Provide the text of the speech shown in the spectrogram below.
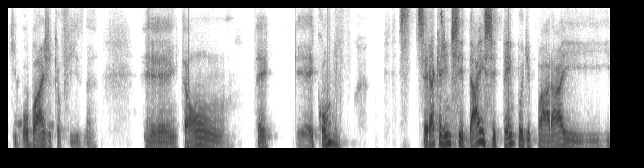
que bobagem que eu fiz, né? É, então, é, é como será que a gente se dá esse tempo de parar e, e,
